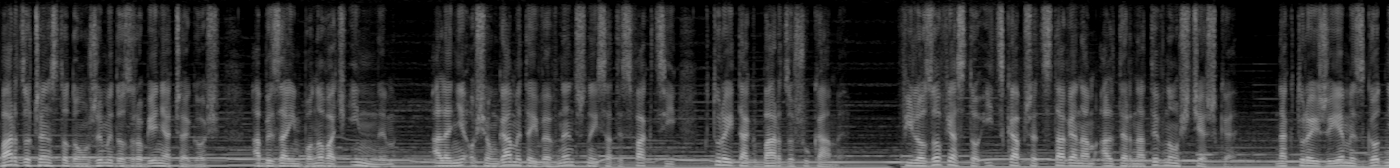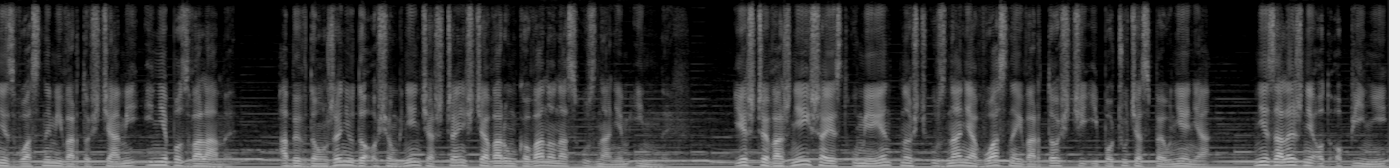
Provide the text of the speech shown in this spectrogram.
Bardzo często dążymy do zrobienia czegoś, aby zaimponować innym, ale nie osiągamy tej wewnętrznej satysfakcji, której tak bardzo szukamy. Filozofia stoicka przedstawia nam alternatywną ścieżkę, na której żyjemy zgodnie z własnymi wartościami i nie pozwalamy, aby w dążeniu do osiągnięcia szczęścia warunkowano nas uznaniem innych. Jeszcze ważniejsza jest umiejętność uznania własnej wartości i poczucia spełnienia, niezależnie od opinii,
